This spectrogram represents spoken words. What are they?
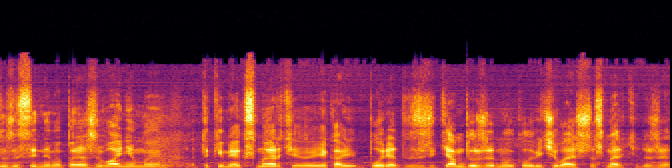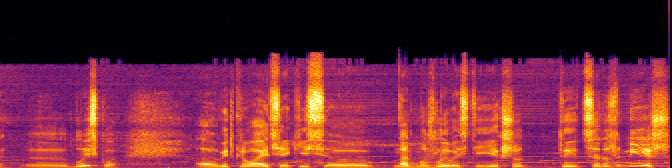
дуже сильними переживаннями, такими як смерть, е, яка поряд з життям дуже, ну коли відчуваєш, що смерть дуже е, близько, е, відкриваються якісь надможливості. Якщо ти це розумієш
